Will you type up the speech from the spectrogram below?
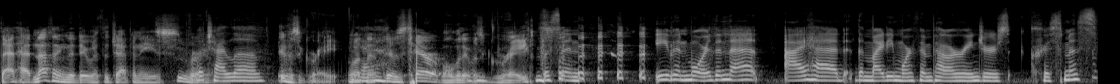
That had nothing to do with the Japanese version. Which I love. It was great. Well, Yeah. It was terrible, but it was great. Listen, even more than that, I had the Mighty Morphin Power Rangers Christmas.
